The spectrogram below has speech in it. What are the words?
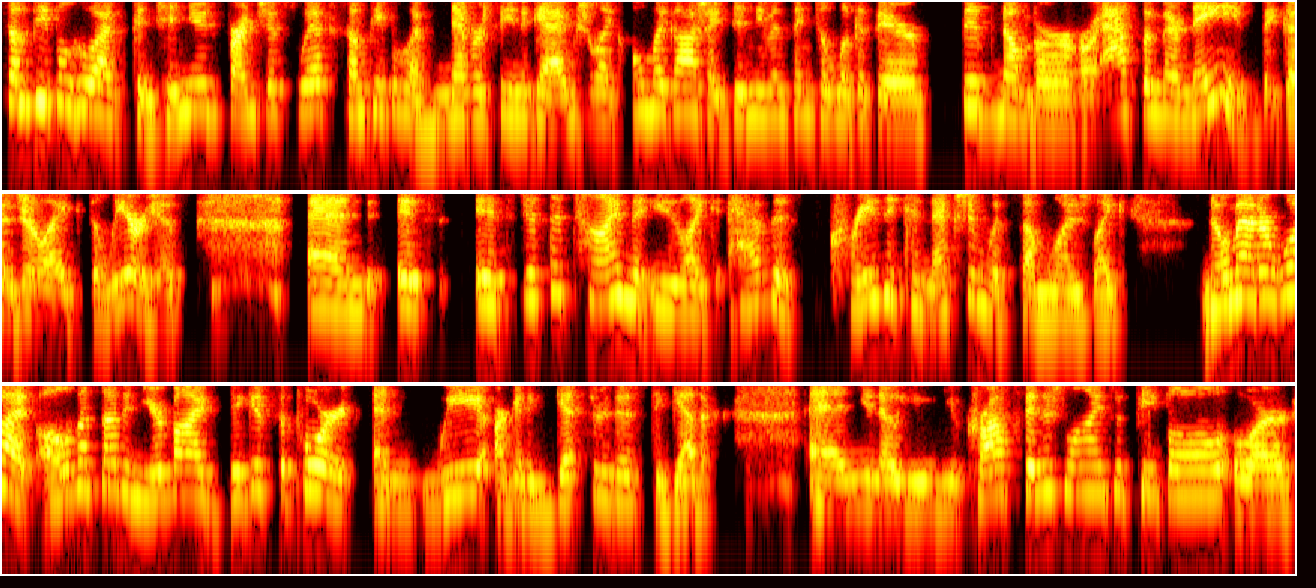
some people who I've continued friendships with, some people who I've never seen again. You're like, oh my gosh, I didn't even think to look at their bib number or ask them their name because you're like delirious. And it's it's just a time that you like have this crazy connection with someone. It's like no matter what, all of a sudden you're my biggest support and we are going to get through this together. And you know, you you cross finish lines with people or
